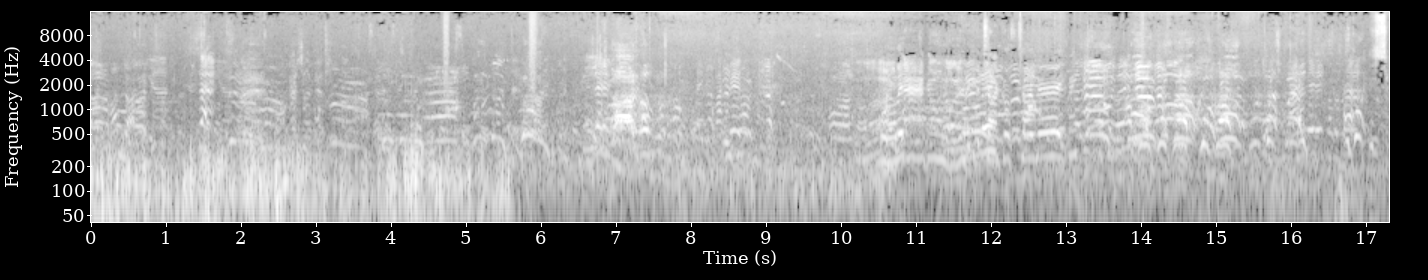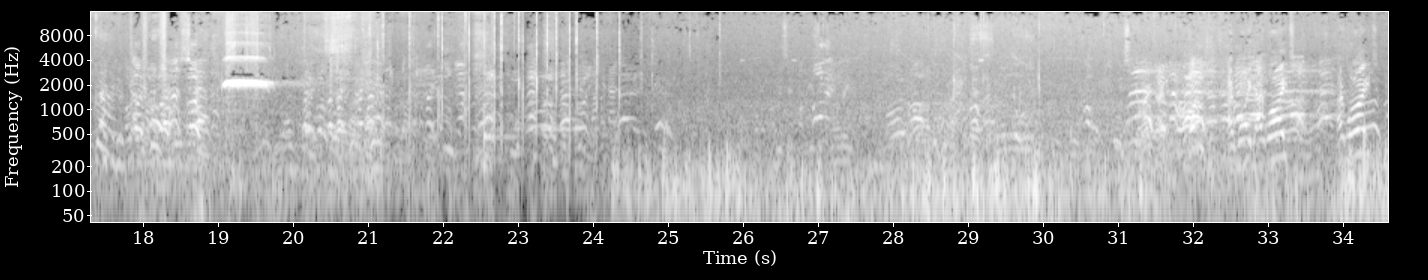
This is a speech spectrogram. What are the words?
Got the scrub. Out wide, out wide. Out wide.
